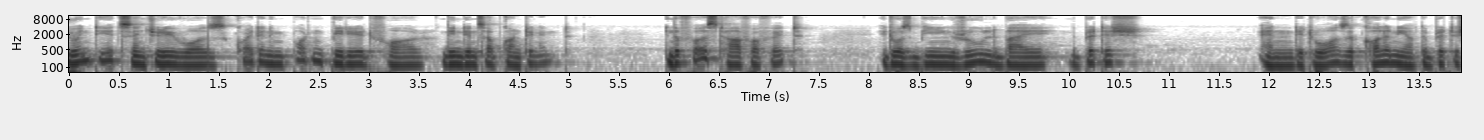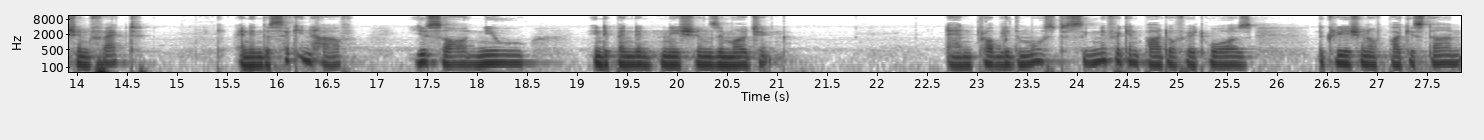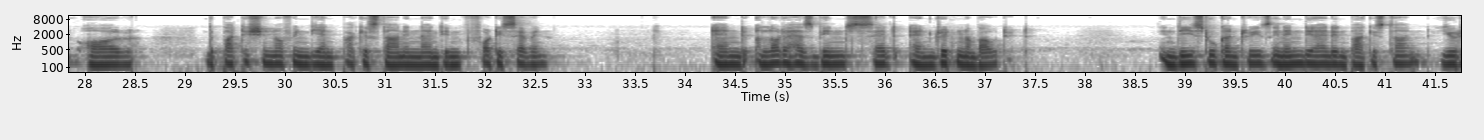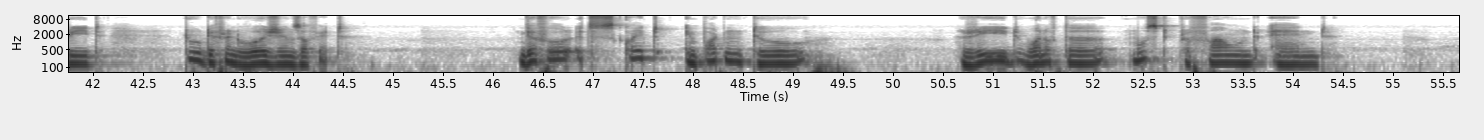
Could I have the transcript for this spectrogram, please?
20th century was quite an important period for the Indian subcontinent. In the first half of it, it was being ruled by the British, and it was a colony of the British, in fact. And in the second half, you saw new independent nations emerging. And probably the most significant part of it was the creation of Pakistan or the partition of India and Pakistan in 1947. And a lot has been said and written about it. In these two countries, in India and in Pakistan, you read two different versions of it. Therefore, it's quite important to read one of the most profound and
